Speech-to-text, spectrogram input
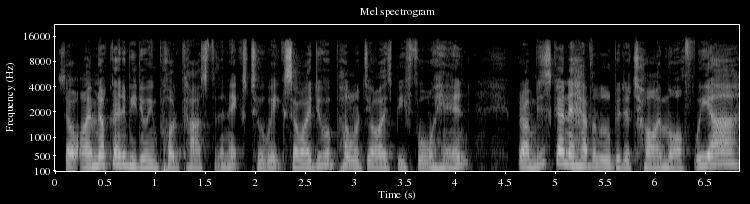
So I'm not going to be doing podcasts for the next two weeks. So I do apologize beforehand, but I'm just going to have a little bit of time off. We are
